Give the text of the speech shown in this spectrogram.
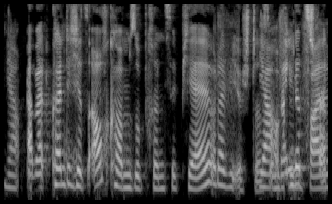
Ja. Aber könnte ich jetzt auch kommen, so prinzipiell, oder wie ist das? Ja, Und auf jeden Fall.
